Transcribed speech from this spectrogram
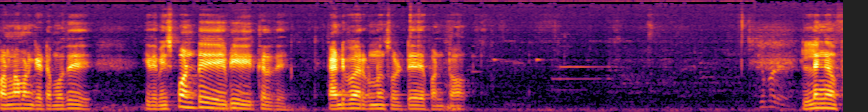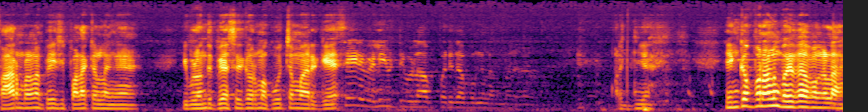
பண்ணலாமான்னு கேட்டபோது இதை மிஸ் பண்ணிட்டு எப்படி இருக்கிறது? கண்டிப்பாக இருக்கணும்னு சொல்லிட்டு பண்ணிட்டோம். இல்லைங்க ஃபார்மலாலாம் பேசி பழக்கம் இல்லைங்க இப்படி வந்து பேசுறதுக்கு ரொம்ப கூச்சமாக இருக்கு. விழா எங்கே போனாலும் பரிதாபங்களா?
